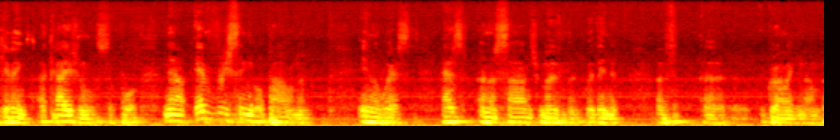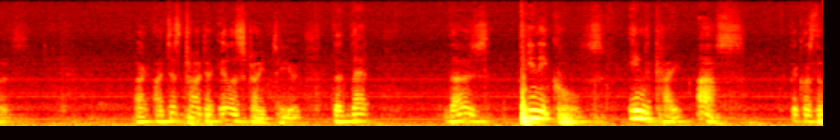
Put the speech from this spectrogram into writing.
giving occasional support. Now, every single parliament in the West has an Assange movement within it of uh, growing numbers. I, I just tried to illustrate to you that, that those pinnacles indicate us because the,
